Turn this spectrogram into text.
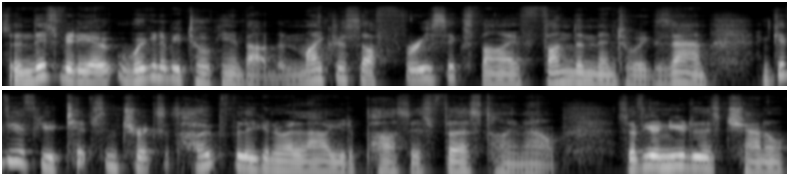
So in this video, we're going to be talking about the Microsoft 365 Fundamental Exam and give you a few tips and tricks that's hopefully going to allow you to pass this first time out. So if you're new to this channel,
